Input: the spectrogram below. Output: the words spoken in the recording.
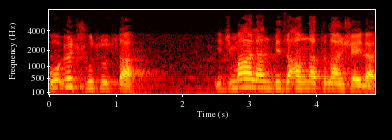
Bu üç hususta icmalen bize anlatılan şeyler,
